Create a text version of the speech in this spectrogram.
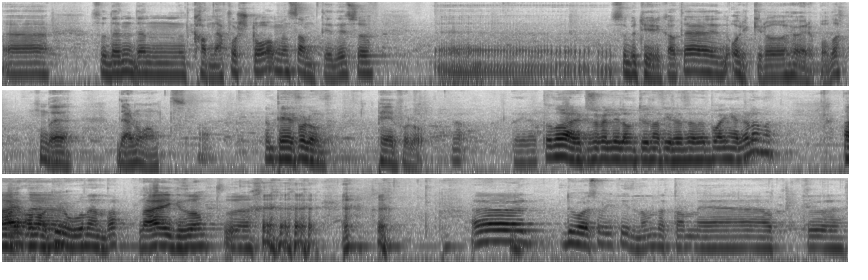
Eh, så den, den kan jeg forstå, men samtidig så eh, Så betyr det ikke at jeg orker å høre på det. Det, det er noe annet. Men Per får lov. Per får lov. Det er greit. Og nå er det ikke så veldig langt unna 34 poeng heller, da. Men Nei, han har ikke roen enda. Nei, ikke sant? Eh, du var jo så vidt innom dette med at eh,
